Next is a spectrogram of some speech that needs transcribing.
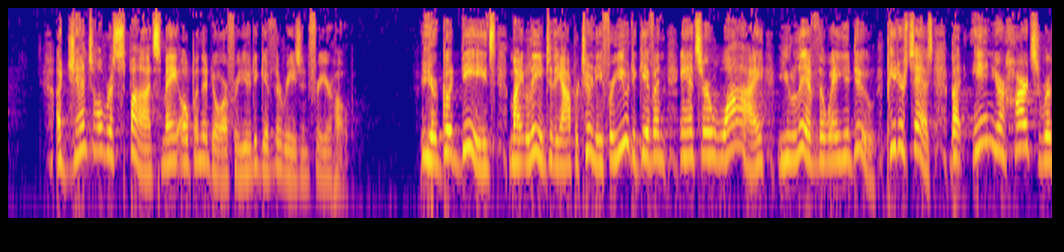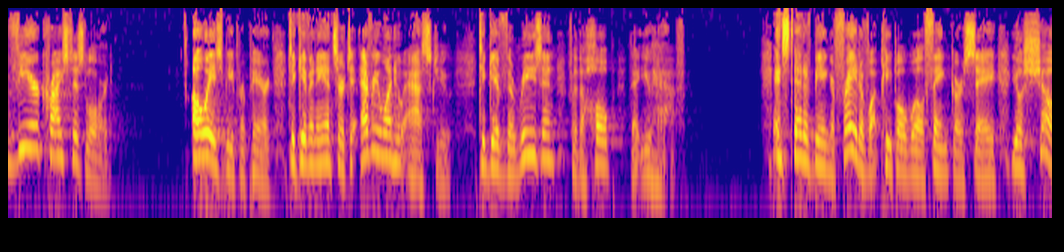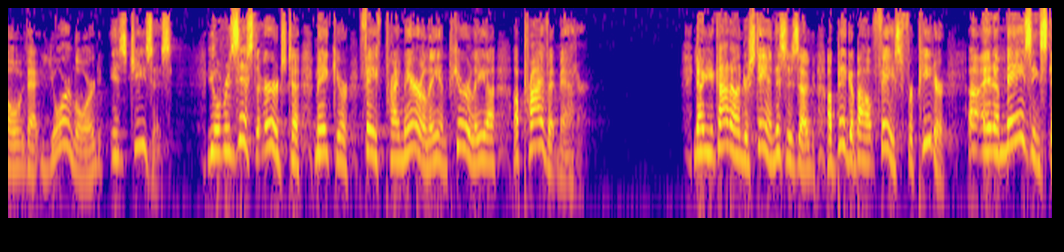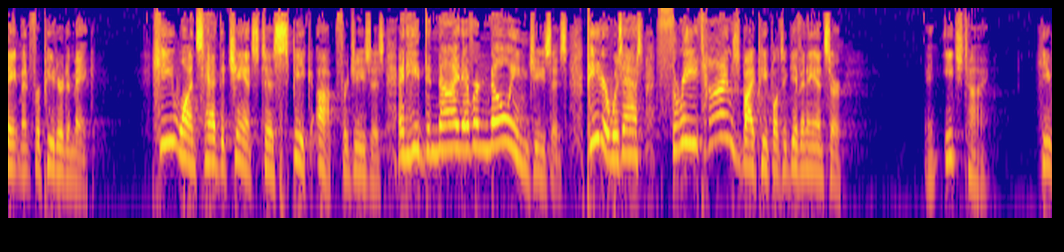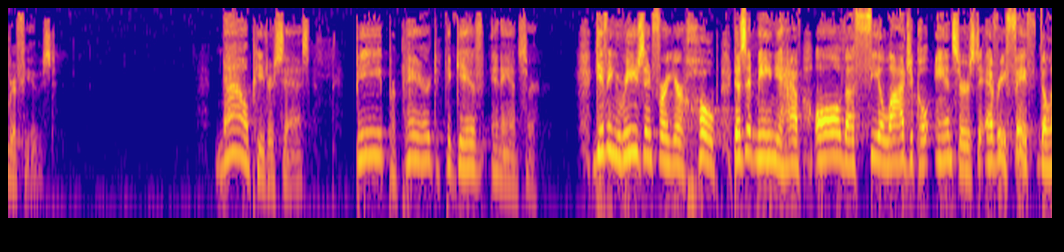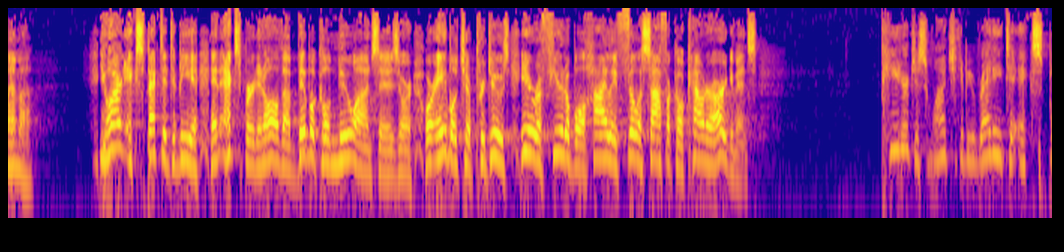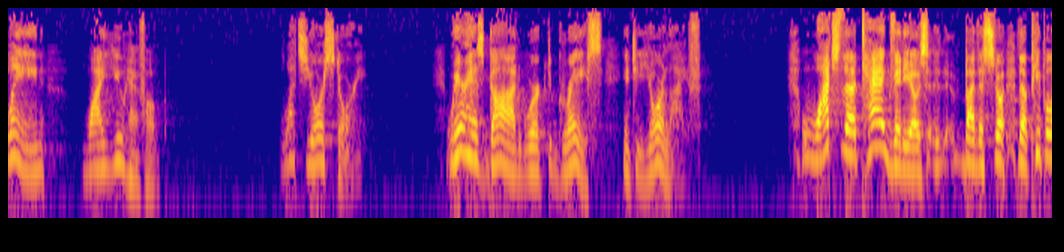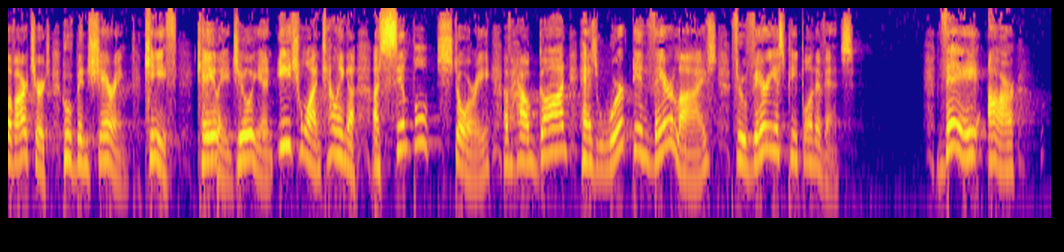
a gentle response may open the door for you to give the reason for your hope. Your good deeds might lead to the opportunity for you to give an answer why you live the way you do. Peter says, But in your hearts, revere Christ as Lord. Always be prepared to give an answer to everyone who asks you, to give the reason for the hope that you have. Instead of being afraid of what people will think or say, you'll show that your Lord is Jesus. You'll resist the urge to make your faith primarily and purely a, a private matter. Now, you got to understand, this is a, a big about face for Peter, uh, an amazing statement for Peter to make. He once had the chance to speak up for Jesus, and he denied ever knowing Jesus. Peter was asked three times by people to give an answer, and each time he refused. Now, Peter says, be prepared to give an answer. Giving reason for your hope doesn't mean you have all the theological answers to every faith dilemma. You aren't expected to be an expert in all the biblical nuances or, or able to produce irrefutable, highly philosophical counter arguments. Peter just wants you to be ready to explain why you have hope. What's your story? Where has God worked grace into your life? Watch the tag videos by the, the people of our church who've been sharing. Keith, Kaylee, Julian, each one telling a, a simple story of how God has worked in their lives through various people and events. They are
